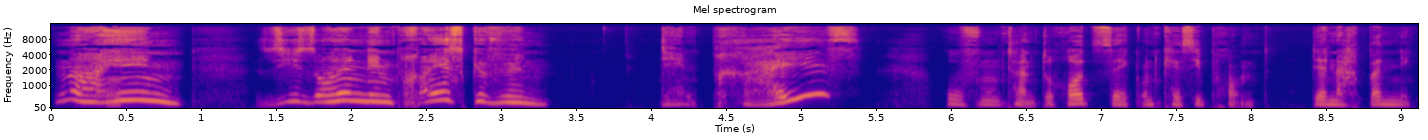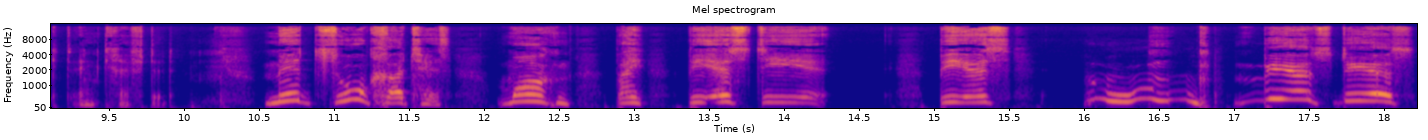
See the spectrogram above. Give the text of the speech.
Nein, Sie sollen den Preis gewinnen. Den Preis? rufen Tante Rotzek und Cassie prompt. Der Nachbar nickt entkräftet. Mit Sokrates, morgen bei BSD, BS, BSDS.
